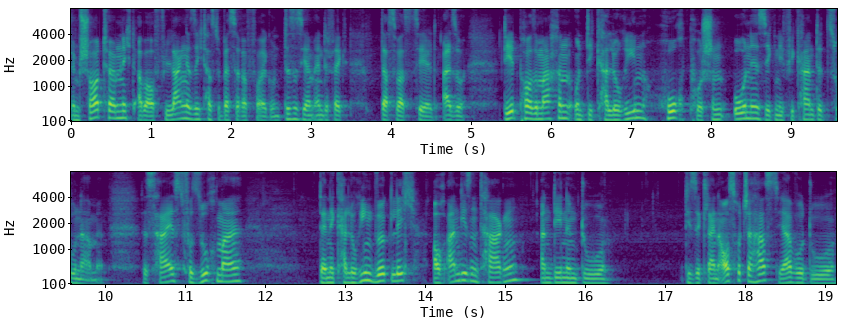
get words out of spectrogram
im Short-Term nicht, aber auf lange Sicht hast du bessere Erfolge. Und das ist ja im Endeffekt das, was zählt. Also Diätpause machen und die Kalorien hochpushen ohne signifikante Zunahme. Das heißt, versuch mal, deine Kalorien wirklich auch an diesen Tagen, an denen du diese kleinen Ausrutscher hast, ja, wo du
